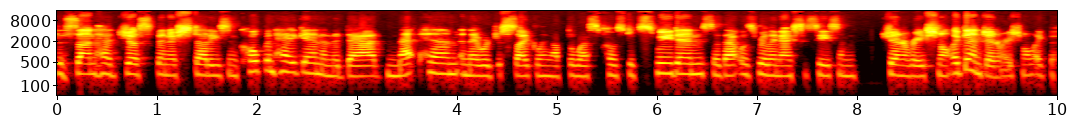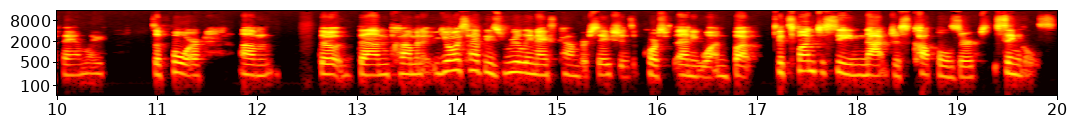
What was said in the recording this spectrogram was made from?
The son had just finished studies in Copenhagen, and the dad met him, and they were just cycling up the west coast of Sweden. So that was really nice to see some generational, again, generational, like the family. It's a four. Um, the, them come, and you always have these really nice conversations, of course, with anyone, but it's fun to see not just couples or singles.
